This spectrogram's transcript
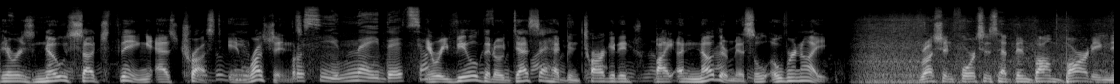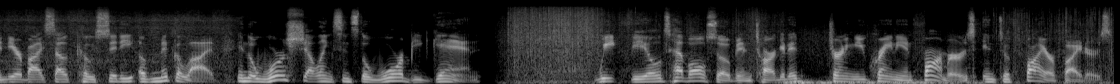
there is no such thing as trust in Russians. It revealed that Odessa had been targeted by another missile overnight. Russian forces have been bombarding the nearby south coast city of Mykolaiv in the worst shelling since the war began. Wheat fields have also been targeted, turning Ukrainian farmers into firefighters.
